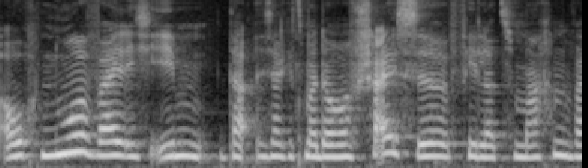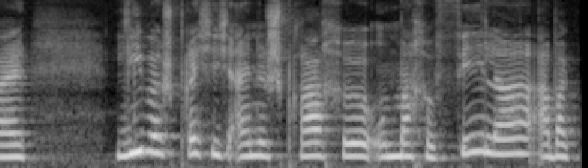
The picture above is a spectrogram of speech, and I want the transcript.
auch nur, weil ich eben, da, ich sage jetzt mal, darauf scheiße, Fehler zu machen, weil Lieber spreche ich eine Sprache und mache Fehler, aber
